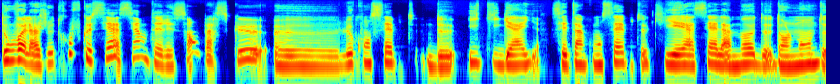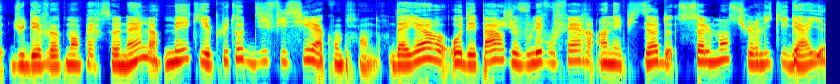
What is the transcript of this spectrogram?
Donc voilà, je trouve que c'est assez intéressant parce que euh, le concept de Ikigai, c'est un concept qui est assez à la mode dans le monde du développement personnel, mais qui est plutôt difficile à comprendre. D'ailleurs, au départ, je voulais vous faire un épisode seulement sur l'Ikigai,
